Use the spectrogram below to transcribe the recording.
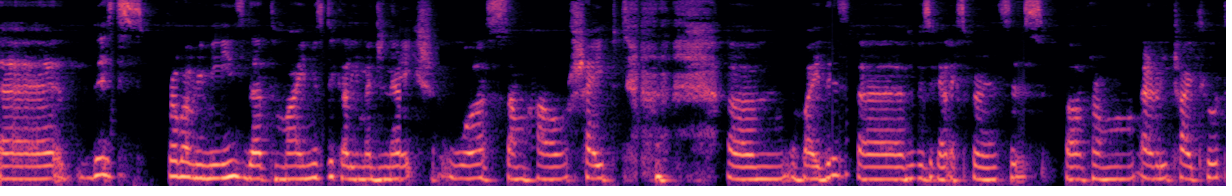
Uh, this probably means that my musical imagination was somehow shaped um, by these uh, musical experiences uh, from early childhood.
